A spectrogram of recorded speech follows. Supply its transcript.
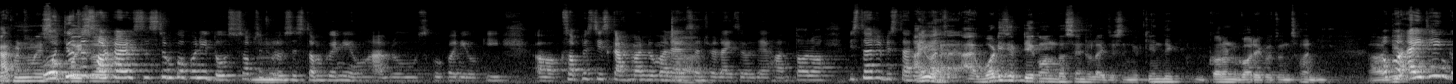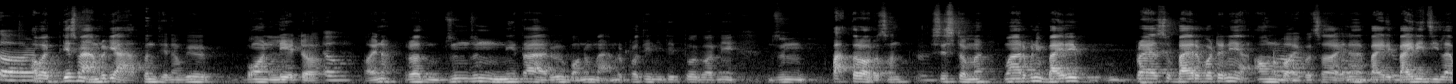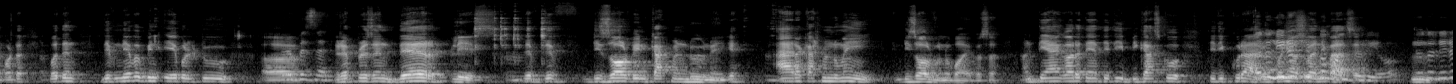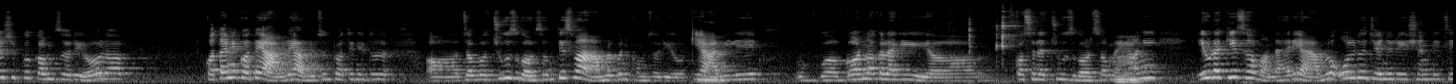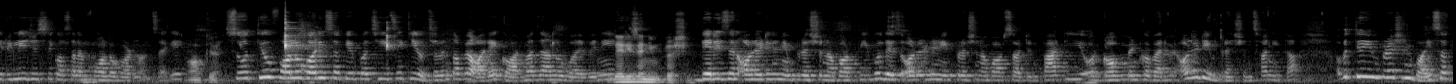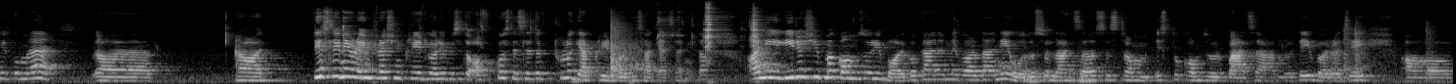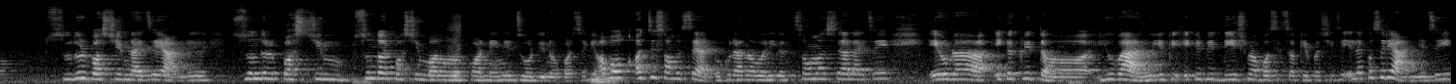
काठमाडौँमै हो त्यो चाहिँ सरकारी सिस्टमको पनि दोष सबसे ठुलो सिस्टमकै नै हो हाम्रो उसको पनि हो कि सबै चिज काठमाडौँमा ल्याएर सेन्ट्रलाइज गर्दै हान। तर बिस्तारै बिस्तारै what is your take on the centralisation यो केन्द्रीकरण गरेको जुन छ नि? अब आई थिङ्क अब त्यसमा हाम्रो के हात पनि थिएन बर्न लेटर होइन? र जुन जुन नेताहरू भनौँ हाम्रो प्रतिनिधित्व गर्ने जुन पात्रहरू छन् सिस्टममा। उहाँहरू पनि बाहिरै प्रायः जसो बाहिरबाट नै आउनु भएको छ होइन? बाहिर बाहिरी जिल्लाबाट। But then they never been able to represent their place they they dissolve in Kathmandu नै के? आएर काठमाडौँमै डिजल्भ हुनुभएको छ। अनि त्यहाँ गएर त्यहाँ त्यति विकासको त्यति कुराहरू लिडरसिपको कमजोरी हो। र कतै न कतै हामीले हाम्रो जुन प्रतिनिधित्व जब चुज गर्छौँ त्यसमा हाम्रो पनि कमजोरी हो कि हामीले गर्नको लागि कसैलाई चुज गर्छौँ होइन? अनि एउटा के छ भन्दाखेरि हाम्रो ओल्डर जेनेरेसनले चाहिँ रिलिजियसली कसैलाई फलो गर्नुहुन्छ कि? सो त्यो फलो गरिसकेपछि चाहिँ के हुन्छ भने तपाईँ हरेक घरमा जानुभयो भने there is an impression there is an already an impression about people there is already an impression about certain party or गभर्मेन्टको बारेमा अलरेडी इम्प्रेसन छ नि त। अब त्यो इम्प्रेसन भइसकेकोमा त्यसले नै एउटा इम्प्रेसन क्रिएट गरेपछि त अफकोर्स त्यसले त ठुलो ग्याप क्रिएट गरिदिइसकेको छ नि त। अनि लिडरसिपमा कमजोरी भएको कारणले गर्दा नै हो जस्तो लाग्छ। सिस्टम यस्तो कमजोर भएको छ हाम्रो। त्यही भएर चाहिँ सुदूरपश्चिमलाई चाहिँ हामीले सुन्दर पश्चिम सुन्दर पश्चिम बनाउनु पर्ने नै जोड दिनुपर्छ कि। अब अझै समस्याहरूको कुरा नगरिकन समस्यालाई चाहिँ एउटा एकीकृत युवाहरू एकीकृत देशमा बसिसकेपछि चाहिँ यसलाई कसरी हामीले चाहिँ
